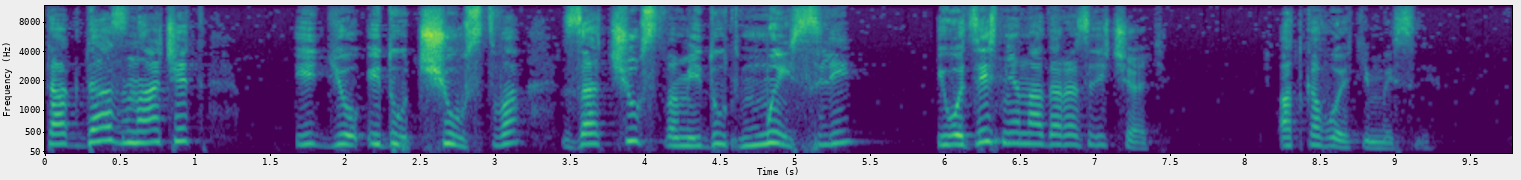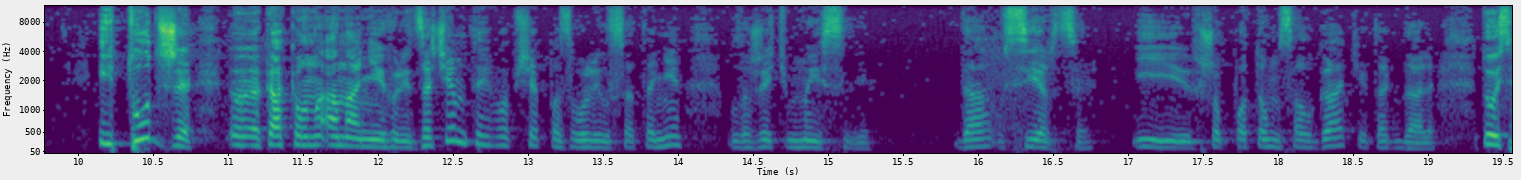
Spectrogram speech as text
тогда, значит, идут чувства, за чувствами идут мысли. И вот здесь мне надо различать, от кого эти мысли. И тут же, э, как он, она не говорит, зачем ты вообще позволил сатане вложить мысли да, в сердце? и чтобы потом солгать и так далее. То есть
